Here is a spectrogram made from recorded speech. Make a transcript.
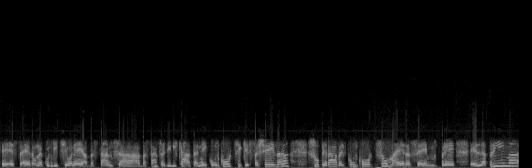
eh, era una condizione abbastanza, abbastanza delicata. Nei concorsi che faceva superava il concorso ma era sempre eh, la prima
